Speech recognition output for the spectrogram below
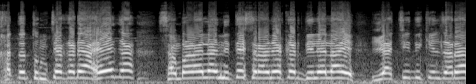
खातं तुमच्याकडे आहे का? सांभाळायला नितेश राण्याकडे दिलेलं आहे. याची देखील जरा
